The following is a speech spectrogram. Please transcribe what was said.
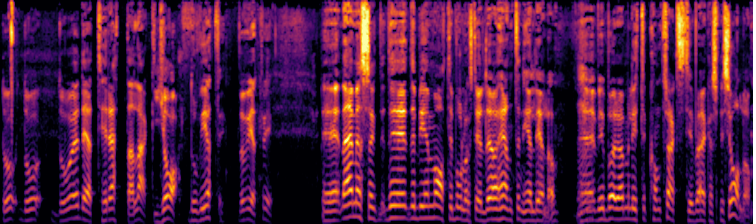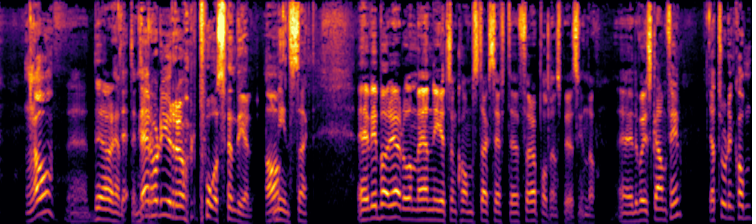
Då, då, då är det tillrättalagt. Ja, då vet vi. Då vet vi. Eh, nej, men det, det blir en matig bolagsdel. Det har hänt en hel del. Då. Mm. Eh, vi börjar med lite kontraktstillverkarspecial. Då. Ja, eh, det har hänt en där har det ju rört på sig en del. Ja. Minst sagt. Eh, vi börjar då med en nyhet som kom strax efter förra podden spelades in. Då. Eh, det var ju Skamfil. Jag tror den kom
